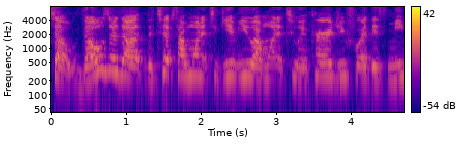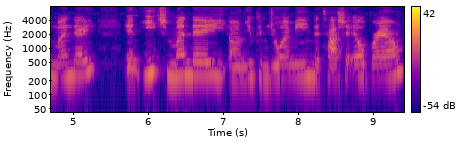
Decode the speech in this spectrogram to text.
So, those are the, the tips I wanted to give you. I wanted to encourage you for this Me Monday. And each Monday, um, you can join me, Natasha L. Brown,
